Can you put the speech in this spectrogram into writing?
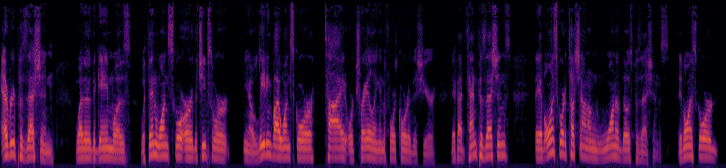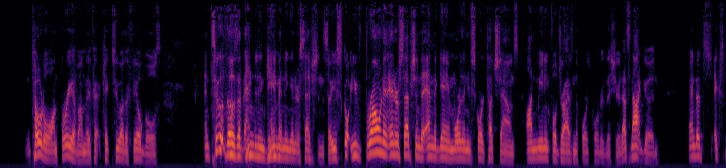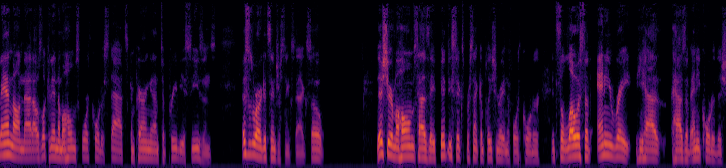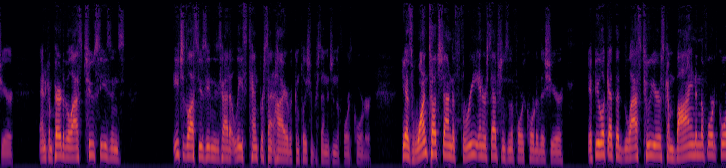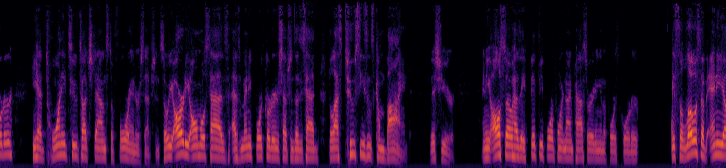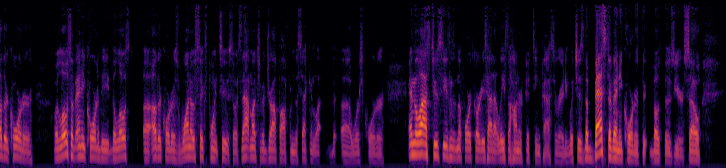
every possession, whether the game was within one score or the Chiefs were, you know, leading by one score, tied or trailing in the fourth quarter this year. They've had 10 possessions They have only scored a touchdown on one of those possessions. They've only scored total on three of them. They've kicked two other field goals, and two of those have ended in game-ending interceptions. So you've sco- you've thrown an interception to end the game more than you've scored touchdowns on meaningful drives in the fourth quarter this year. That's not good. And to expand on that, I was looking into Mahomes' fourth quarter stats, comparing them to previous seasons. This is where it gets interesting, Stag. So this year, Mahomes has a 56% completion rate in the fourth quarter. It's the lowest of any rate he has has of any quarter this year. And compared to the last two seasons, each of the last two seasons, he's had at least 10% higher of a completion percentage in the fourth quarter. He has one touchdown to three interceptions in the fourth quarter this year. If you look at the last two years combined in the fourth quarter, he had 22 touchdowns to four interceptions. So he already almost has as many fourth quarter interceptions as he's had the last two seasons combined this year. And he also has a 54.9 passer rating in the fourth quarter. It's the lowest of any other quarter, or lowest of any quarter. The, the lowest uh, other quarter is 106.2. So it's that much of a drop off from the second uh, worst quarter. And the last two seasons in the fourth quarter, he's had at least 115 passer rating, which is the best of any quarter th- both those years. So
